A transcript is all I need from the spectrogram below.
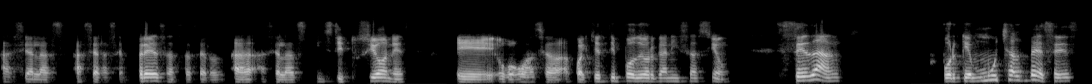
hacia las, hacia las empresas, hacia, hacia las instituciones, eh, o hacia cualquier tipo de organización, se dan porque muchas veces,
